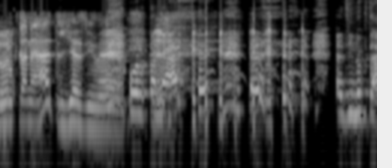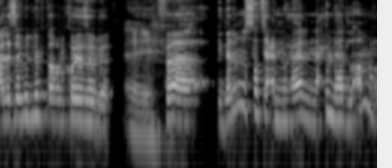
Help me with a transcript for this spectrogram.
والقناعات الجازمة. والقناعات. هذه نكتة على سبيل النكته برك خويا زبير. إيه. ف إذا لم نستطع أن نحل هذا الأمر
